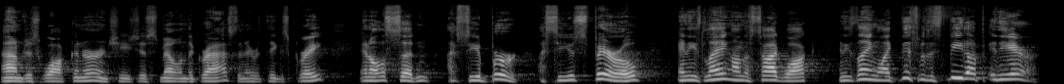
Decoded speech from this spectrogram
I'm just walking her, and she's just smelling the grass, and everything's great. And all of a sudden, I see a bird. I see a sparrow, and he's laying on the sidewalk, and he's laying like this with his feet up in the air.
